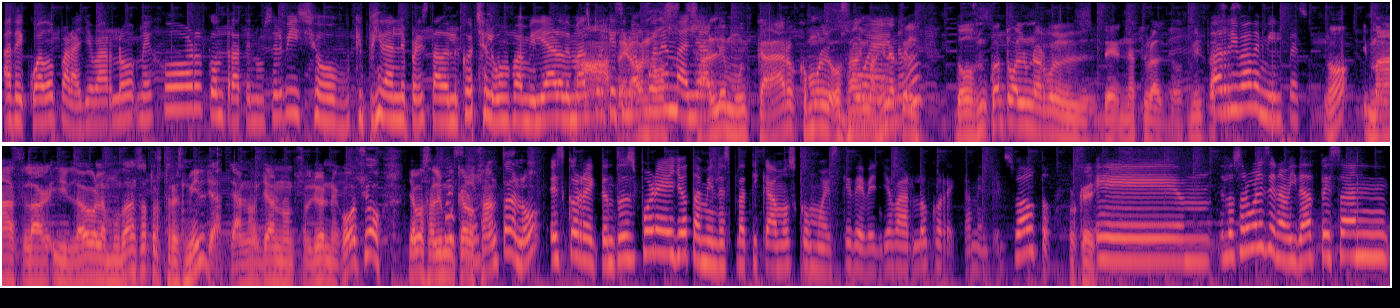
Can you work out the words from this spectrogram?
adecuado para llevarlo, mejor contraten un servicio, que pidanle prestado el coche a algún familiar o demás, No, porque si no pueden dañar. Sale muy caro, ¿cómo? O sea, Bueno. imagínate, el dos, ¿cuánto vale un árbol de natural? ¿Dos mil pesos? Arriba de mil pesos. ¿No? Y más, la, y luego la mudanza, otros tres mil, ya, ya, no, ya no salió el negocio, ya va a salir muy Pues caro sí. Santa, ¿no? Es correcto, entonces por ello también les platicamos cómo es que deben llevarlo correctamente en su auto. Ok. Eh, los árboles de Navidad pesan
